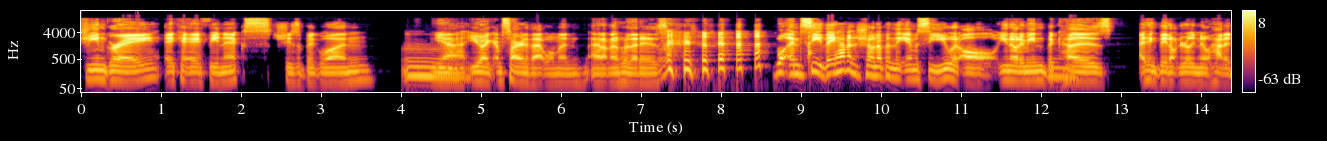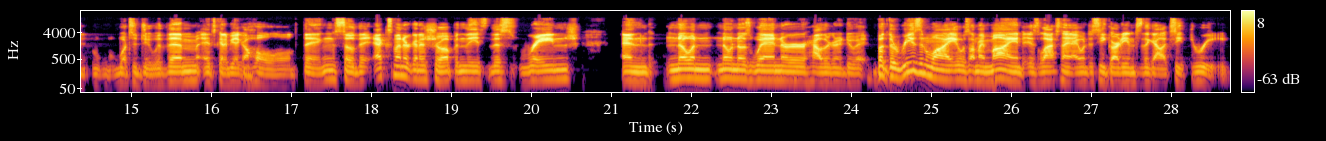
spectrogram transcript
Jean Grey, aka Phoenix. She's a big one. Mm. Yeah, you're like, I'm sorry to that woman. I don't know who that is. well, and see, they haven't shown up in the MCU at all. You know what I mean? Mm. Because mm. I think they don't really know how to what to do with them. It's going to be like a whole thing. So the X Men are going to show up in these this range, and no one no one knows when or how they're going to do it. But the reason why it was on my mind is last night I went to see Guardians of the Galaxy three.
